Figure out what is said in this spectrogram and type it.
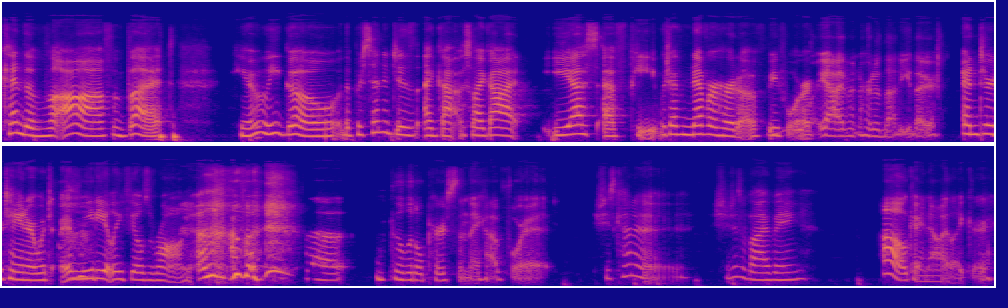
kind of off, but here we go. The percentages I got. So I got ESFP, which I've never heard of before. yeah i haven't heard of that either Entertainer, which immediately feels wrong. uh, the little person they have for it she's kind of she's just vibing. oh okay now i like her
